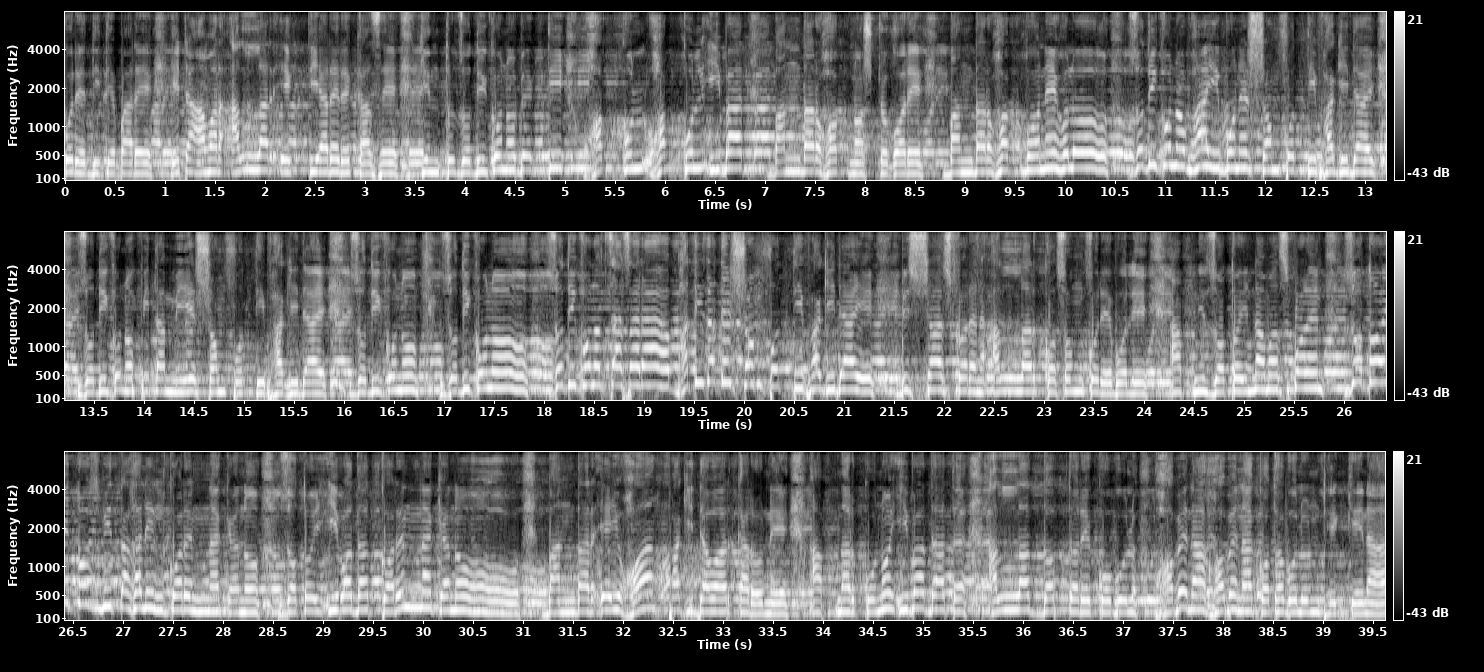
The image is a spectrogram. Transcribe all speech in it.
করে দিতে পারে। এটা আমার আল্লাহর এখতিয়ারের কাছে। কিন্তু যদি কোনো ব্যক্তি হকুল হকুল ইবাদ, বান্দার হক নষ্ট করে, বান্দার হক মনে হলো, যদি কোনো ভাই বোনের সম্পত্তি ফাঁকি দেয়, যদি কোনো পিতা মেয়ের সম্পত্তি ফাঁকি দেয়, যদি কোনো যদি কোনো যদি কোনো চাচারা ভাতিজাদের সম্পত্তি ফাঁকি দেয়, বিশ্বাস করেন আল্লাহর কসম করে বলে, আপনি যতই নামাজ পড়েন, যতই তসবি তাহালিল করেন না কেন, যতই ইবাদত করেন না কেন? বান্দার এই হক ফাঁকি দেওয়ার কারণে আপনার কোনো ইবাদাত আল্লাহর দপ্তরে কবুল হবে না হবে না, কথা বলুন ঠিক কিনা?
